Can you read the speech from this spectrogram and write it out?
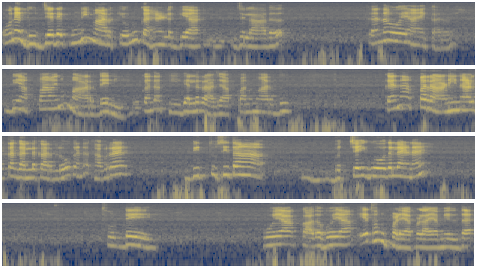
ਉਹਨੇ ਦੂਜੇ ਦੇ ਕੂਣੀ ਮਾਰ ਕੇ ਉਹਨੂੰ ਕਹਿਣ ਲੱਗਿਆ, ਜਲਾਦ, ਕਹਿੰਦਾ ਓਏ ਐਂ ਕਰ ਵੀ ਆਪਾਂ ਇਹਨੂੰ ਮਾਰਦੇ ਨਹੀਂ ਉਹ ਕਹਿੰਦਾ, ਕੀ ਗੱਲ ਰਾਜਾ, ਆਪਾਂ ਨੂੰ ਮਾਰ ਦੂ। ਕਹਿੰਦਾ, ਆਪਾਂ ਰਾਣੀ ਨਾਲ ਤਾਂ ਗੱਲ ਕਰ ਲੋ ਕਹਿੰਦਾ, ਖਬਰ ਹੈ ਵੀ ਤੁਸੀਂ ਤਾਂ ਬੱਚਾ ਹੀ ਗੋਦ ਲੈਣਾ ਹੈ। ਤੁਹਾਡੇ ਹੋਇਆ, ਕਦ ਹੋਇਆ, ਇਹ ਤੁਹਾਨੂੰ ਪਲਿਆ ਪਲਾਇਆ ਮਿਲਦਾ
